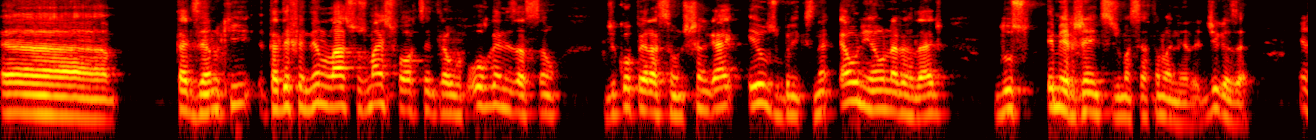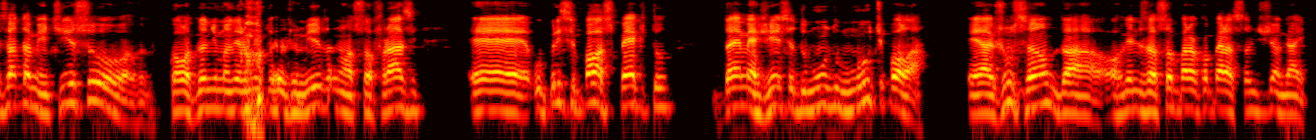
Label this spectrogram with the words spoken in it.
está é, dizendo que está defendendo laços mais fortes entre a Organização de Cooperação de Xangai e os BRICS. Né? É a união, na verdade, dos emergentes, de uma certa maneira. Diga, Zé. Exatamente. Isso, colocando de maneira muito resumida, numa só frase, é o principal aspecto da emergência do mundo multipolar é a junção da Organização para a Cooperação de Xangai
